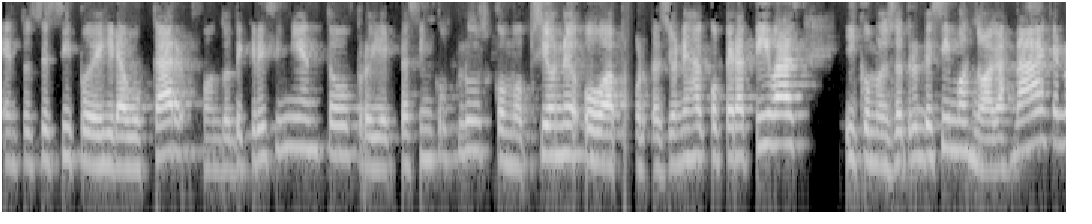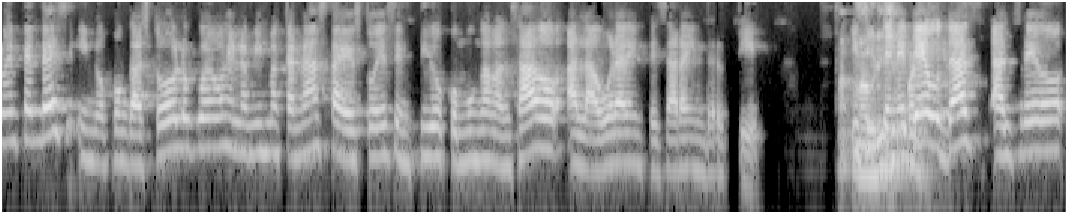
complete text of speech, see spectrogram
entonces sí puedes ir a buscar fondos de crecimiento, Proyecta 5 Plus como opciones o aportaciones a cooperativas. Y como nosotros decimos, no hagas nada que no entendés y no pongas todos los huevos en la misma canasta. Esto es sentido común avanzado a la hora de empezar a invertir. Y si tienes deudas, Alfredo,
